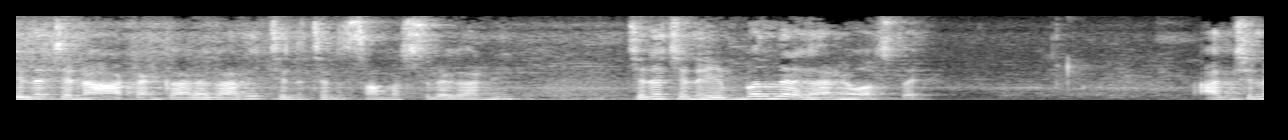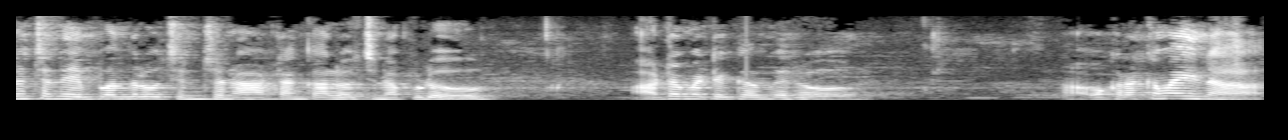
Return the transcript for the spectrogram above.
చిన్న చిన్న ఆటంకాలు కానీ చిన్న చిన్న సమస్యలు కానీ చిన్న చిన్న ఇబ్బందులు కానీ వస్తాయి. ఆ చిన్న చిన్న ఇబ్బందులు చిన్న చిన్న ఆటంకాలు వచ్చినప్పుడు ఆటోమేటిక్గా మీరు ఒక రకమైన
